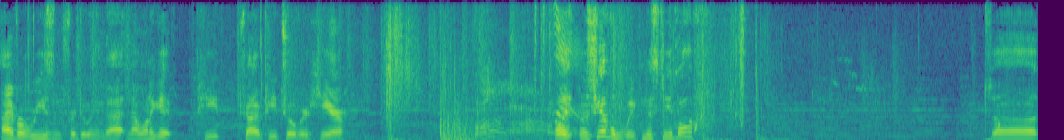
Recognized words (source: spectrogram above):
I have a reason for doing that, and I want to get Pete, drive Peach over here. Oh wait, does she have a weakness debuff? Uh,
